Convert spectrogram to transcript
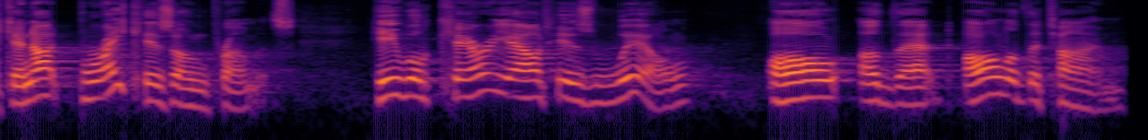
He cannot break His own promise. He will carry out His will all of that, all of the time.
